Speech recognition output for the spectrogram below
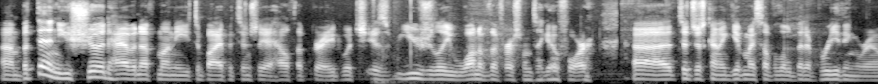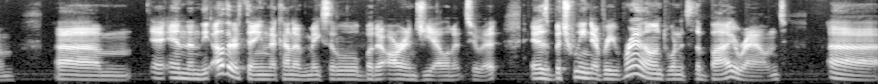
Um, but then you should have enough money to buy potentially a health upgrade, which is usually one of the first ones I go for, uh, to just kind of give myself a little bit of breathing room. Um, and then the other thing that kind of makes it a little bit of RNG element to it is between every round, when it's the buy round, uh,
